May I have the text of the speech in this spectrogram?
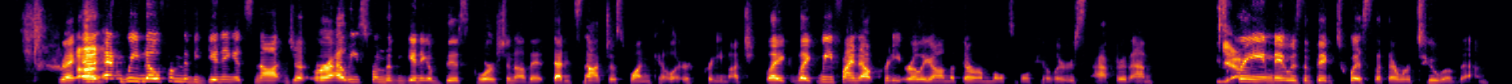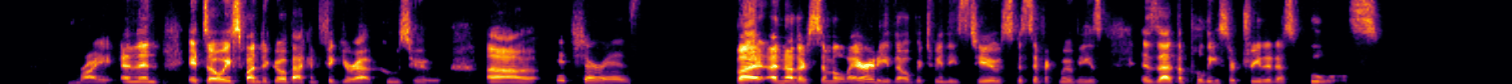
Right. and, Um, and we know from the beginning it's not just or at least from the beginning of this portion of it that it's not just one killer, pretty much. Like like we find out pretty early on that there are multiple killers after them. Yeah, Scream, it was the big twist that there were two of them. right. And then it's always fun to go back and figure out who's who. Uh, It sure is. But another similarity, though, between these two specific movies is that the police are treated as fools.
